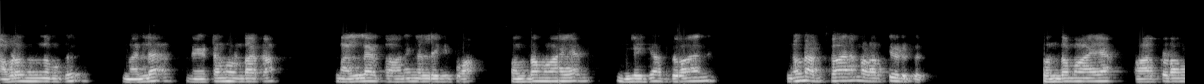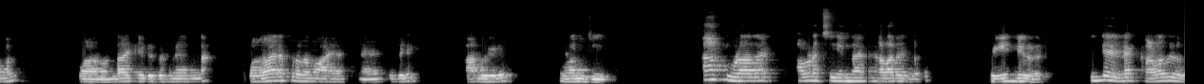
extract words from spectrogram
അവിടെ നിന്ന് നമുക്ക് നല്ല നേട്ടങ്ങൾ ഉണ്ടാക്കാം. നല്ല അധ്വാനങ്ങളിലേക്ക് പോവാം സ്വന്തമായ അധ്വാനം നിങ്ങളുടെ അധ്വാനം വളർത്തിയെടുക്കുക സ്വന്തമായ പാർപ്പിടങ്ങൾ ഉണ്ടാക്കിയെടുക്കുന്നതിനുള്ള ഉപകാരപ്രദമായ ഇതിൽ ആ വീട് ഗുണം ചെയ്യും. ആ കൂടാതെ അവിടെ ചെയ്യുന്ന കളറുകൾ പെയിന്റുകൾ ഇതിന്റെ എല്ലാ കളറുകൾ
